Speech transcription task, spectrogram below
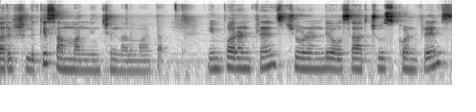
పరీక్షలకి సంబంధించిందనమాట. ఇంపార్టెంట్ ఫ్రెండ్స్ చూడండి ఒకసారి చూసుకోండి ఫ్రెండ్స్.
